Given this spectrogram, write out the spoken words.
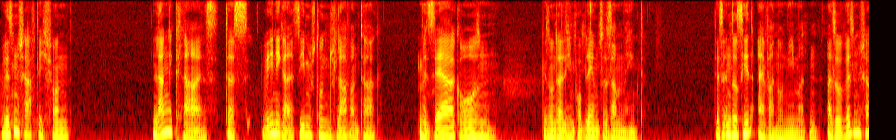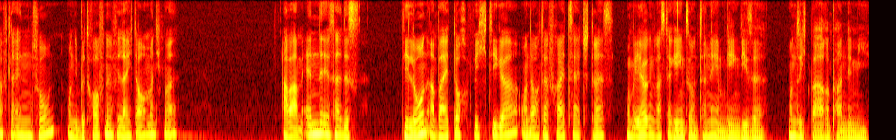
wissenschaftlich schon lange klar ist, dass weniger als sieben Stunden Schlaf am Tag mit sehr großen gesundheitlichen Problemen zusammenhängt. Das interessiert einfach nur niemanden. Also WissenschaftlerInnen schon und die Betroffenen vielleicht auch manchmal. Aber am Ende ist halt das, die Lohnarbeit doch wichtiger und auch der Freizeitstress, um irgendwas dagegen zu unternehmen, gegen diese unsichtbare Pandemie.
